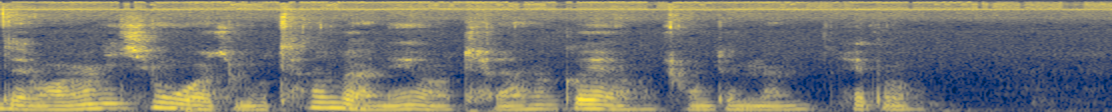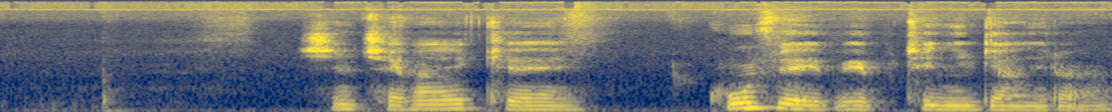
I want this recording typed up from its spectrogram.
근데 왕한이 친구가 좀 못하는 거 아니에요. 잘하는 거예요. 그 정도만 해도. 지금 제가 이렇게 공수에 붙어 있는 게 아니라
